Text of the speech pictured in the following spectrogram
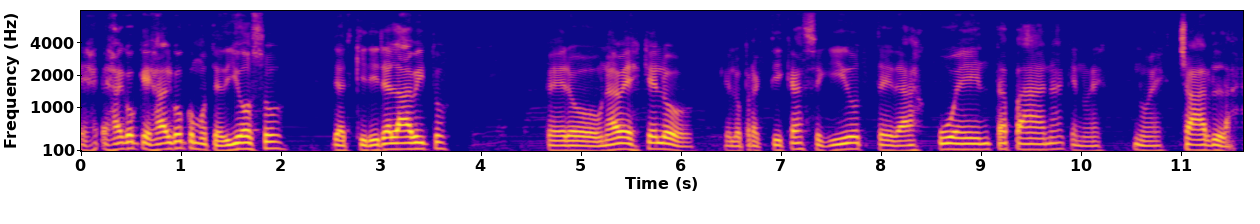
es, algo que es algo como tedioso de adquirir el hábito, pero una vez que lo, que lo practicas seguido, te das cuenta, pana, que no es, no es charla.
